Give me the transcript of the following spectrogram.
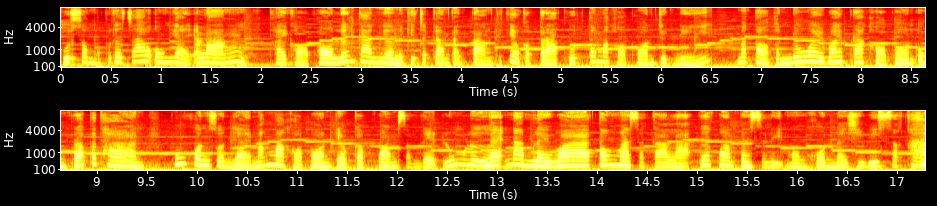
ครุฑทรงพระพุทธเจ้าองค์ใหญ่อลัง ใครขอพรเรื่องการเงินหรือกิจการต่างๆ ที่เกี่ยวกับตราครุฑต้องมาขอพรจุดนี้ มาต่อกันด้วยไหว้พระขอพรองค์พระประธาน ผู้คนส่วนใหญ่มักมาขอพรเกี่ยวกับความสำเร็จรุ่งเรืองแนะนำเลยว่าต้องมาสักการะเพื่อความเป็นสิริมงคลในชีวิตสักครั้งไฮ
